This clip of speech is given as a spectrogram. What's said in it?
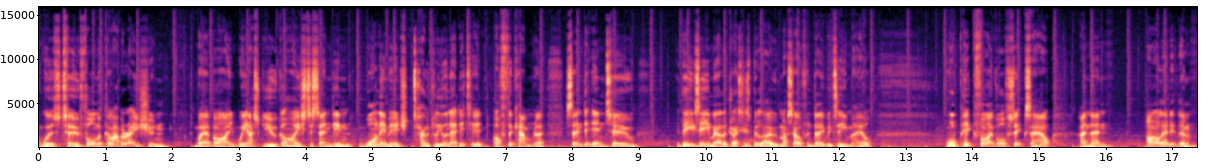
was to form a collaboration whereby we ask you guys to send in one image, totally unedited, off the camera, send it into these email addresses below, myself and David's email, We'll pick five or six out and then I'll edit them.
